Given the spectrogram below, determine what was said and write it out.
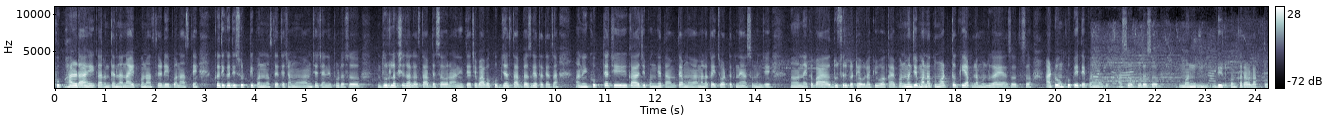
खूप हार्ड आहे कारण त्यांना नाईट पण असते डे पण असते. कधी कधी सुट्टी पण नसते. त्याच्यामुळं आमच्याच्याने थोडंसं दुर्लक्ष झालं असतं अभ्यासावर आणि त्याचे बाबा खूप जास्त अभ्यास घेतात त्याचा आणि खूप त्याची काळजी पण घेतात. त्यामुळे आम्हाला काहीच वाटत नाही असं म्हणजे नाही का बा दुसरीकडे ठेवला किंवा काय. पण म्हणजे मनातून वाटतं की आपला मुलगा आहे असं तसं आठवण खूप येते. पण मग असं थोडंसं मन धीट पण करावं लागतं.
